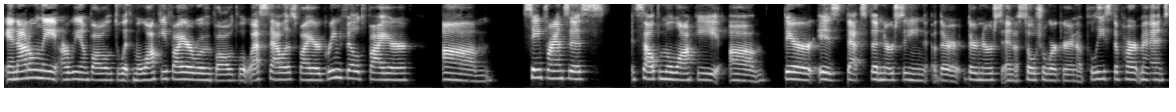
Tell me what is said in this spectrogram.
And not only are we involved with Milwaukee Fire, we're involved with West Allis Fire, Greenfield Fire, um, St. Francis, South of Milwaukee. Um, there is that's the nursing, their their nurse and a social worker and a police department.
